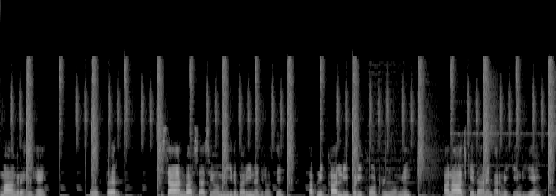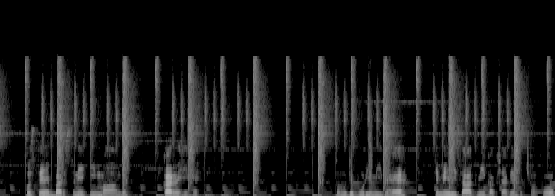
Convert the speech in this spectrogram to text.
मांग रहे हैं? उत्तर, किसान वर्षा से उम्मीद भरी नज़रों से अपनी खाली पड़ी कोठरियों में अनाज के दाने भरने के लिए उससे बरसने की मांग कर रहे हैं। तो मुझे पूरी उम्मीद है कि मेरी सातवीं कक्षा के बच्चों को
